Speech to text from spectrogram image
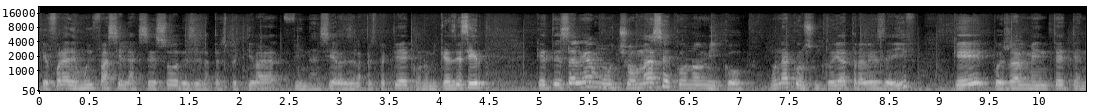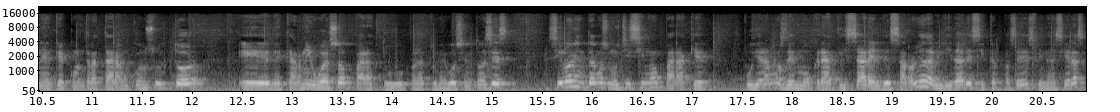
que fuera de muy fácil acceso desde la perspectiva financiera, desde la perspectiva económica. Es decir, que te salga mucho más económico una consultoría a través de IF que pues realmente tener que contratar a un consultor eh, de carne y hueso para tu, para tu negocio. Entonces, sí lo orientamos muchísimo para que pudiéramos democratizar el desarrollo de habilidades y capacidades financieras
